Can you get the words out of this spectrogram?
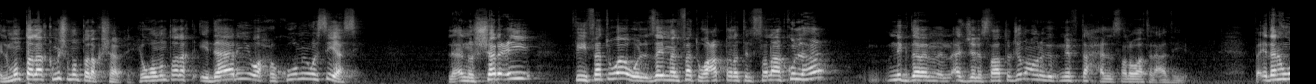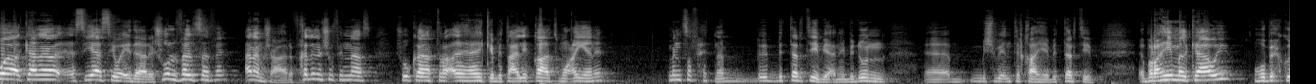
المنطلق مش منطلق شرعي هو منطلق إداري وحكومي وسياسي. لأنه الشرعي في فتوى وزي ما الفتوى عطلت الصلاة كلها نقدر نأجل صلاة الجمعة ونفتح الصلوات العادية. فإذا هو كان سياسي وإداري شو الفلسفة؟ أنا مش عارف. خلينا نشوف الناس شو كانت رأيها هيك بتعليقات معينة من صفحتنا بالترتيب يعني بدون آه، مش بانتقائية بالترتيب. إبراهيم ملكاوي هو بيحكي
